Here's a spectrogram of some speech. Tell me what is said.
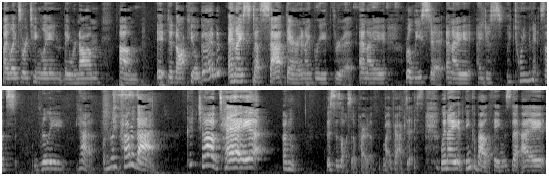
My legs were tingling. They were numb. Um it did not feel good. And i just sat there and i breathed through it. And i released it and i i just like 20 minutes. That's really yeah i'm really proud of that. Good job tay. Um this is also part of my practice. When i think about things that i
